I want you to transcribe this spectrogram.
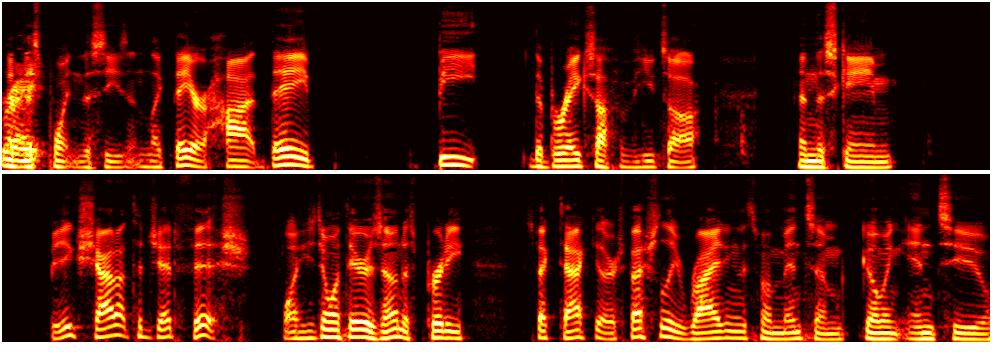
at right. this point in the season. Like they are hot. They beat the brakes off of Utah in this game. Big shout out to Jedd Fisch. What he's doing with Arizona is pretty spectacular, especially riding this momentum going into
